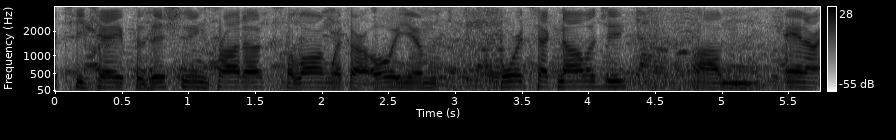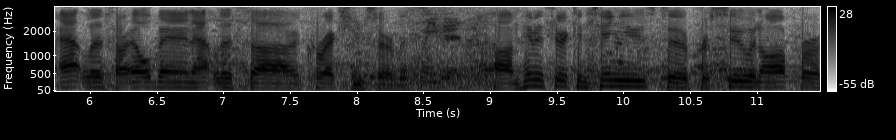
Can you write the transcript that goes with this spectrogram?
RTK positioning products along with our OEM board technology um, and our Atlas, our L-band Atlas uh, correction service. Um, Hemisphere continues to pursue and offer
